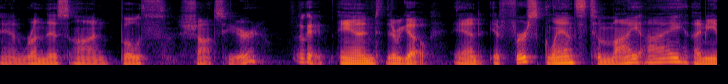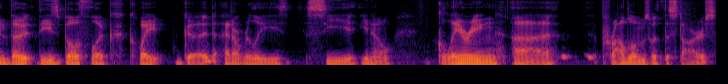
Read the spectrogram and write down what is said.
and run this on both shots here. Okay, and there we go. And at first glance to my eye, I mean, the, these both look quite good. I don't really see, you know, glaring uh, problems with the stars.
